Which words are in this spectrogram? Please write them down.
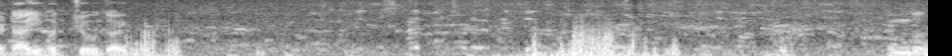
এটাই হচ্ছে উদয়পুর। সুন্দর।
